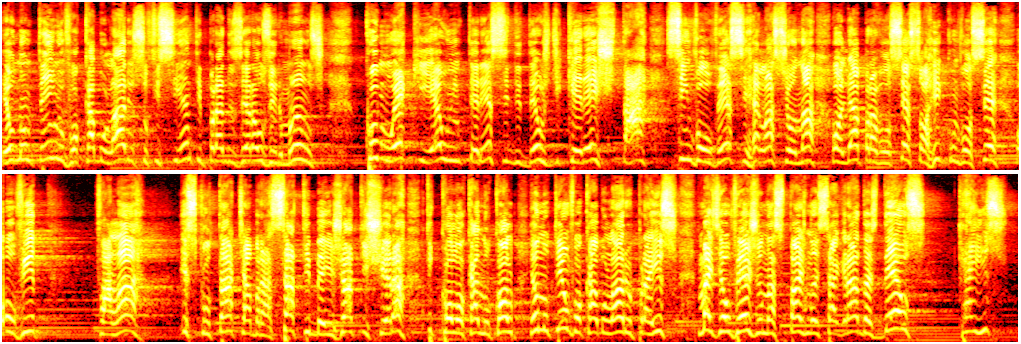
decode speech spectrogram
Eu não tenho vocabulário suficiente para dizer aos irmãos como é que é o interesse de Deus de querer estar, se envolver, se relacionar, olhar para você, sorrir com você, ouvir falar escutar, te abraçar, te beijar, te cheirar, te colocar no colo. Eu não tenho vocabulário para isso, mas eu vejo nas páginas sagradas, Deus quer isso.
